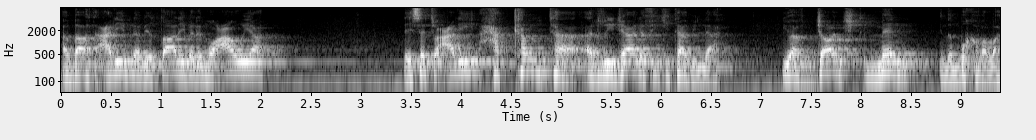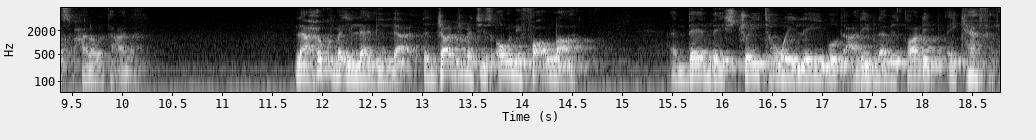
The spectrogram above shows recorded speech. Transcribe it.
about Ali ibn Abi Talib and Muawiyah they said to Ali, حَكَّمْتَ الرِّجَالَ فِي كِتَابِ اللَّهِ You have judged men in the book of Allah subhanahu wa ta'ala. لا حكم إلا لله. The judgment is only for Allah. And then they straight away labeled Ali ibn Abi Talib a kafir.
